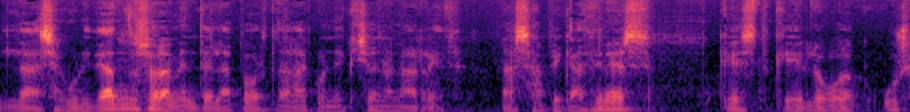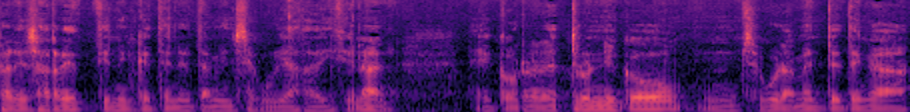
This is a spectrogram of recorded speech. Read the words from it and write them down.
la seguridad no solamente le aporta la conexión a la red. Las aplicaciones que, es- que luego usan esa red tienen que tener también seguridad adicional. El correo electrónico mm, seguramente tenga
